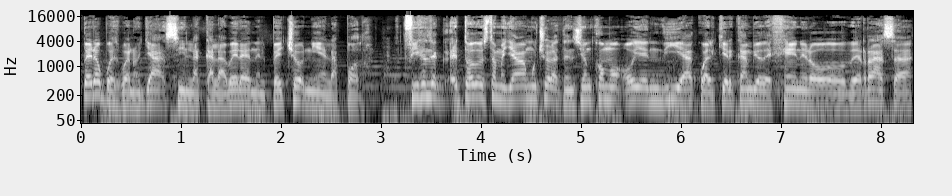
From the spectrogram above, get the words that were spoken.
pero pues bueno, ya sin la calavera en el pecho ni el apodo. Fíjense, eh, todo esto me llama mucho la atención como hoy en día cualquier cambio de género, de raza,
